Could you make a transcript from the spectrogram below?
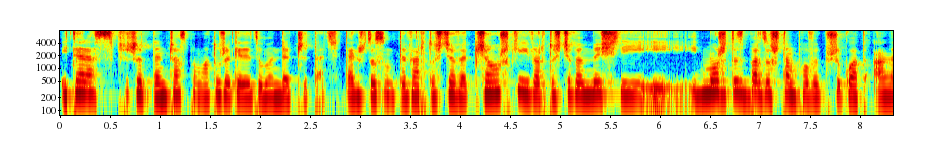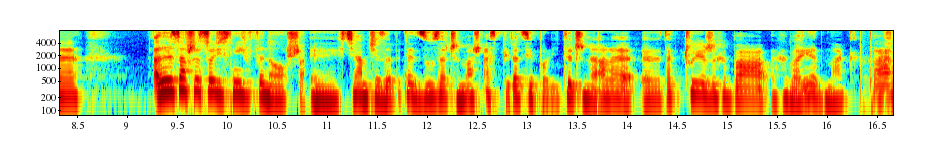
I teraz przyszedł ten czas po maturze, kiedy to będę czytać. Także to są te wartościowe książki i wartościowe myśli. I, i może to jest bardzo sztampowy przykład, ale, ale zawsze coś z nich wynoszę. Y, Chciałam cię zapytać, Zuza, czy masz aspiracje polityczne, ale y, tak czuję, że chyba, chyba jednak. Tak.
